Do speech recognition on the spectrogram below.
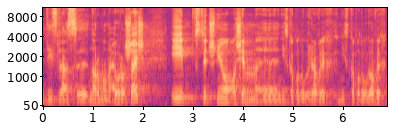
diesla z normą Euro 6 i w styczniu 8 e, niskopodłogowych, niskopodłogowych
